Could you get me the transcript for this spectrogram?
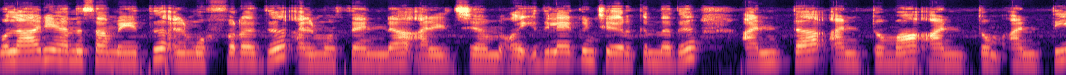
മുലാരി എന്ന സമയത്ത് അൽ മുഫ്രദ് അൽ മുസന്ന അൽ ജം ഇതിലേക്കും ചേർക്കുന്നത് അൻത അൻതുമ അൻതും അൻതി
